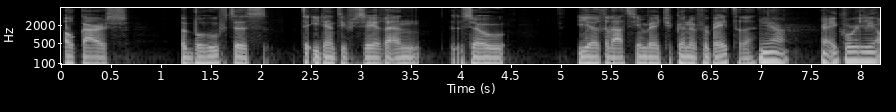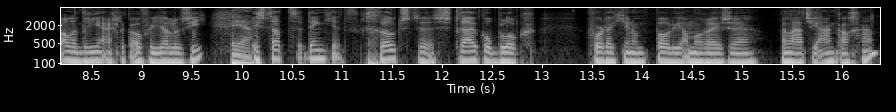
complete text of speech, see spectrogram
elkaars behoeftes te identificeren en zo je relatie een beetje kunnen verbeteren. Ja. Ja, ik hoor jullie alle drie eigenlijk over jaloezie. Ja, Is dat denk je het grootste struikelblok voordat je een polyamoreuze relatie aan kan gaan?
